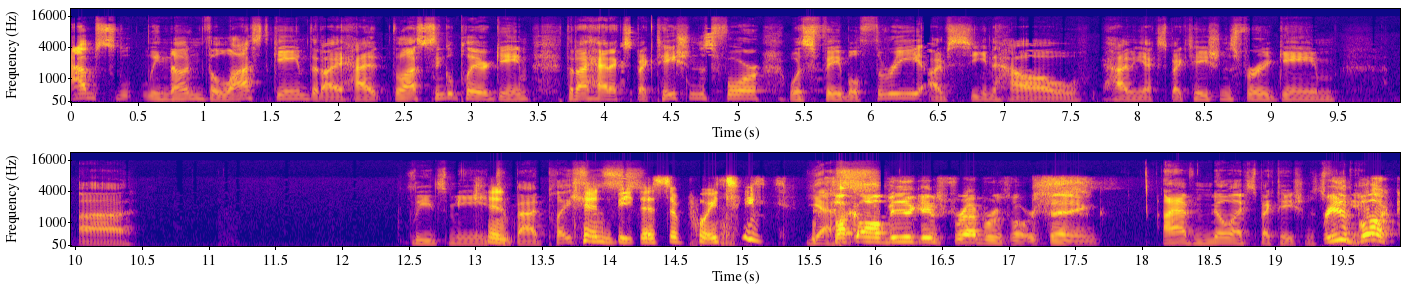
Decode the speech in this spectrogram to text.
absolutely none the last game that i had the last single player game that i had expectations for was fable 3 i've seen how having expectations for a game uh, leads me to bad places. Can be disappointing. Yes. Fuck all video games forever is what we're saying. I have no expectations. Read the a game. book.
